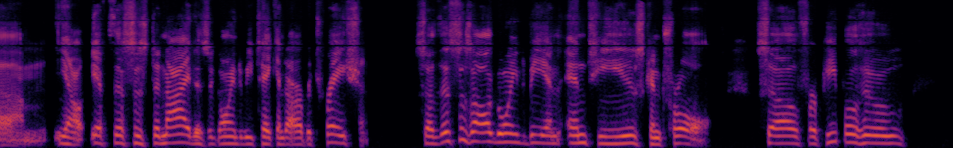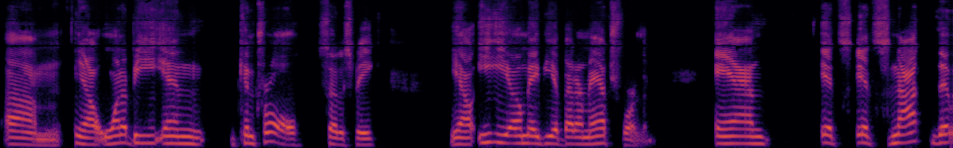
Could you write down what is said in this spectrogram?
Um, you know, if this is denied, is it going to be taken to arbitration? So this is all going to be in NTU's control. So for people who, um, you know, want to be in control, so to speak, you know, EEO may be a better match for them. And it's it's not that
